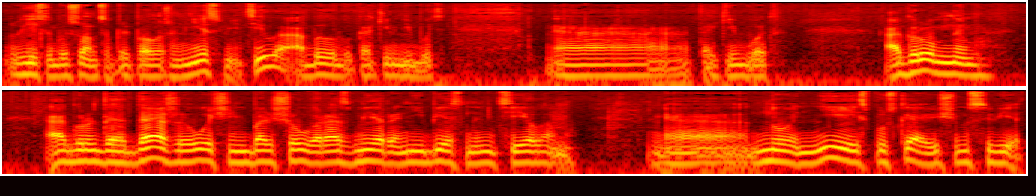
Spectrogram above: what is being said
ну, если бы Солнце, предположим, не светило, а было бы каким-нибудь э, таким вот огромным, огр, даже очень большого размера небесным телом, э, но не испускающим свет,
